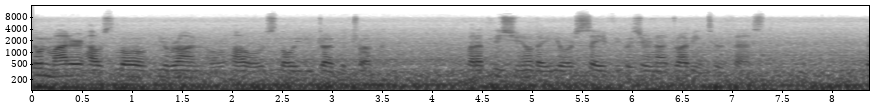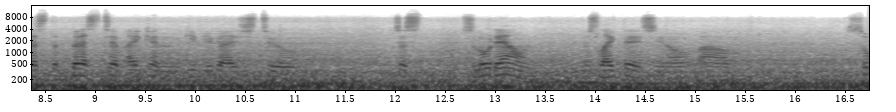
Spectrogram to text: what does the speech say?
don't matter how slow you run or how slow you drive the truck but at least you know that you're safe because you're not driving too fast. That's the best tip I can give you guys to just slow down just like this you know um, so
